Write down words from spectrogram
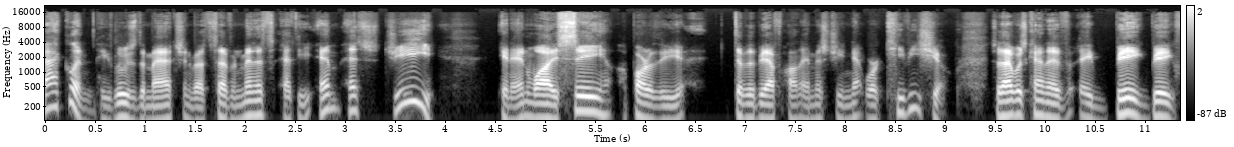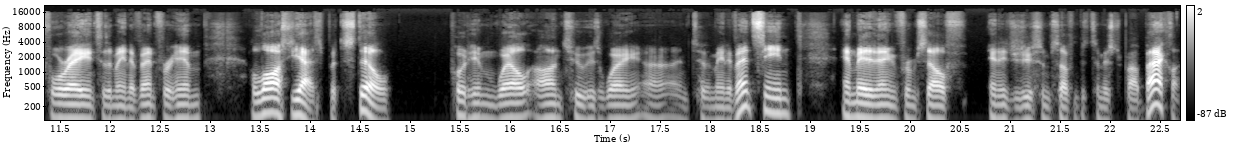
Backlund. He loses the match in about seven minutes at the MSG in NYC, a part of the WWF on MSG Network TV show. So that was kind of a big, big foray into the main event for him. A loss, yes, but still put him well onto his way uh, into the main event scene and made a name for himself and introduced himself to Mr. Bob Backlund.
